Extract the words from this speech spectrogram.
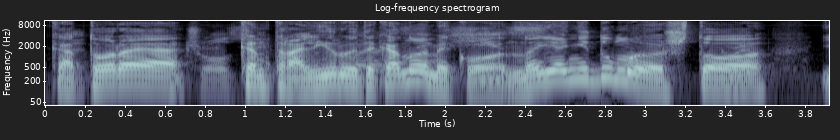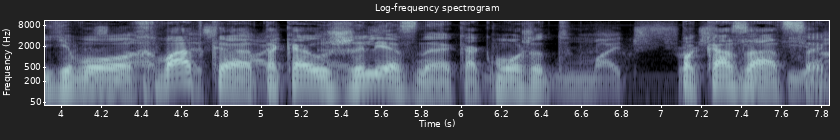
которая контролирует экономику. Но я не думаю, что его хватка такая уж железная, как может показаться.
